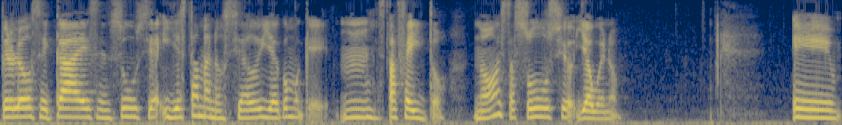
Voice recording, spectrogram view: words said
Pero luego se cae, se ensucia y ya está manoseado y ya como que mm, está feito, ¿no? Está sucio, ya bueno. eh,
